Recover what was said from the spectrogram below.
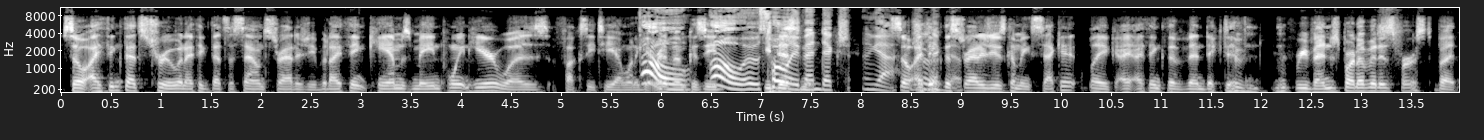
So I think that's true, and I think that's a sound strategy. But I think Kam's main point here was fuck CT. I want to get rid of him Oh, because he. oh, it was totally vindication. Yeah. So I think the strategy is coming second. Like I, I think the vindictive revenge part of it is first, but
